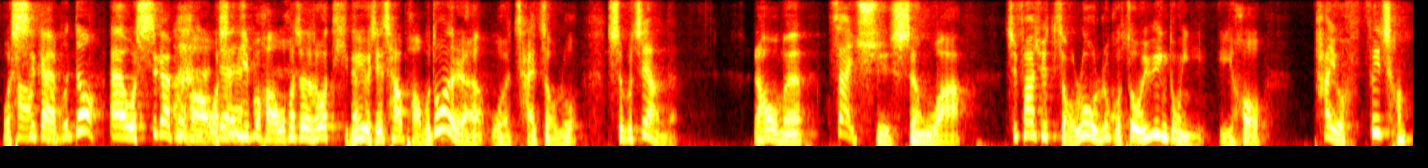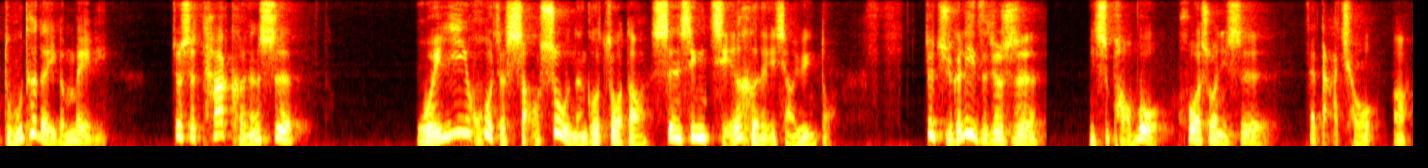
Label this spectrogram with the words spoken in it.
我膝盖不动，哎，我膝盖不好，我身体不好，或者说我体能有些差，我跑不动的人，我才走路，是不是这样的？然后我们再去深挖，去发觉走路如果作为运动以以后，它有非常独特的一个魅力，就是它可能是唯一或者少数能够做到身心结合的一项运动。就举个例子，就是你是跑步，或者说你是在打球啊，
